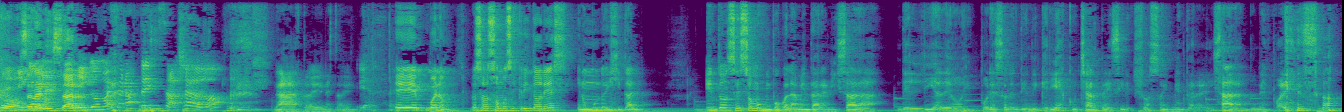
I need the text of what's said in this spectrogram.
vamos a analizar. Y como esto no está ensayado. Nah, está bien, está bien. Bien. Eh, bueno, nosotros somos escritores en un mundo digital. Entonces somos un poco la mente aranizada del día de hoy. Por eso lo entiendo. Y quería escucharte decir, yo soy mente aranizada, ¿entendés? Por eso.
